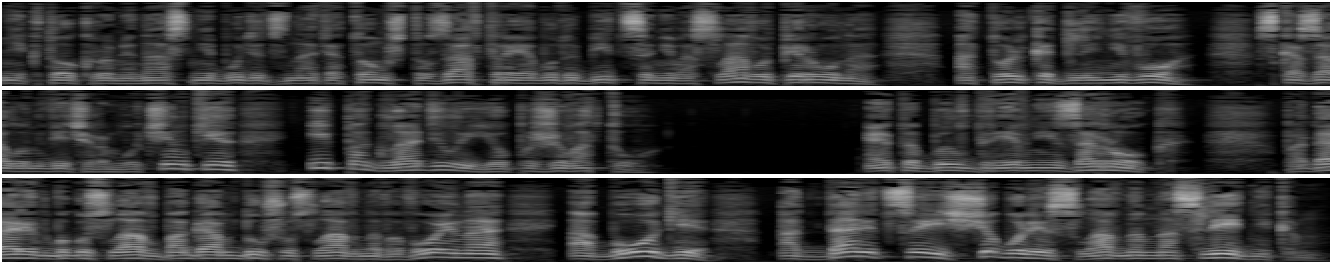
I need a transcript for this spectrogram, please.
Никто, кроме нас, не будет знать о том, что завтра я буду биться не во славу Перуна, а только для него, — сказал он вечером Лучинке и погладил ее по животу. Это был древний зарок. Подарит Богуслав богам душу славного воина, а боги отдарятся еще более славным наследникам.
